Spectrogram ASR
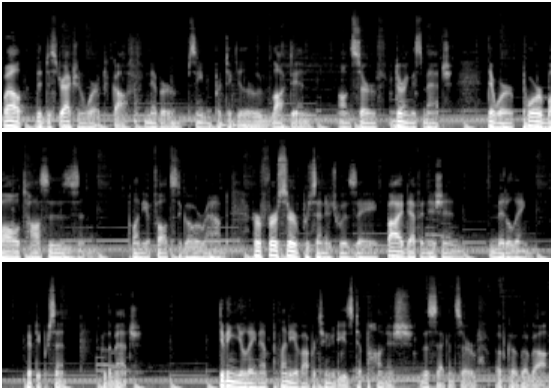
Well, the distraction worked. Gauff never seemed particularly locked in on serve during this match. There were poor ball tosses and plenty of faults to go around. Her first serve percentage was a, by definition, middling 50% for the match, giving Jelena plenty of opportunities to punish the second serve of Coco Gauff.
